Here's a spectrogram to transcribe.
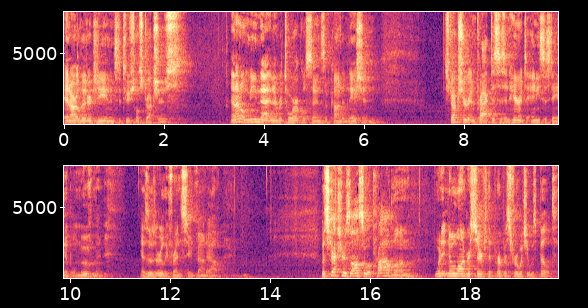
and our liturgy and institutional structures and I don't mean that in a rhetorical sense of condemnation. Structure and practice is inherent to any sustainable movement, as those early friends soon found out. But structure is also a problem when it no longer serves the purpose for which it was built.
